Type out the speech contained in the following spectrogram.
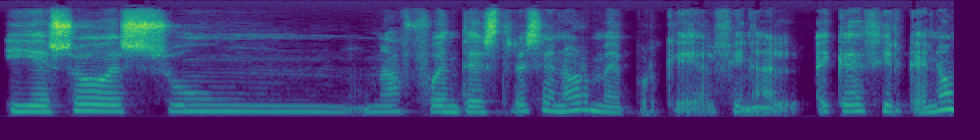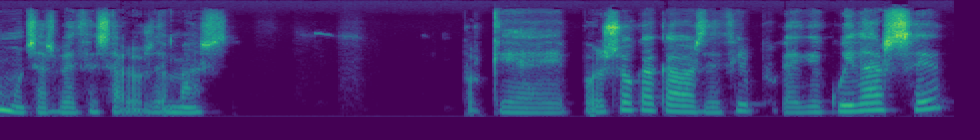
Y eso es una fuente de estrés enorme porque al final hay que decir que no muchas veces a los demás. Porque por eso que acabas de decir, porque hay que cuidarse,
